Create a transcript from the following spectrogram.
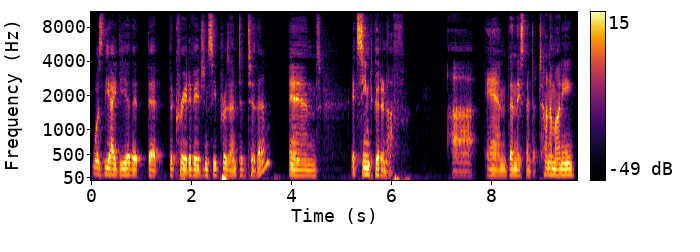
was the idea that that the creative agency presented to them, and it seemed good enough. Uh, and then they spent a ton of money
